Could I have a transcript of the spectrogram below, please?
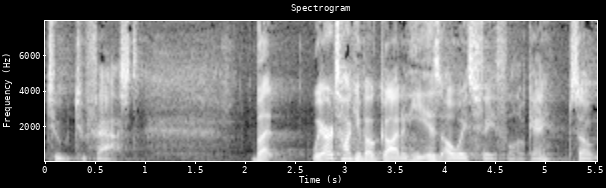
too, too fast. But we are talking about God and He is always faithful, okay? So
